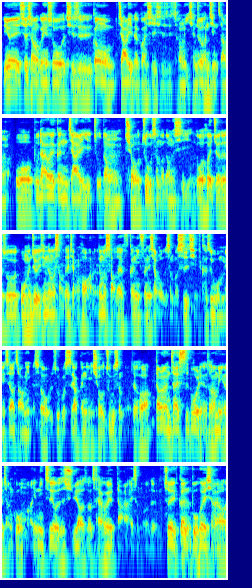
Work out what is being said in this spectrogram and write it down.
因为就像我跟你说，我其实跟我家里的关系其实。实从以前就很紧张嘛，我不太会跟家里主动求助什么东西，我会觉得说，我们就已经那么少在讲话了，那么少在跟你分享我的什么事情。可是我每次要找你的时候，如果是要跟你求助什么的话，当然在撕破脸的时候，他们也有讲过嘛，你只有是需要的时候才会打来什么所以更不会想要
